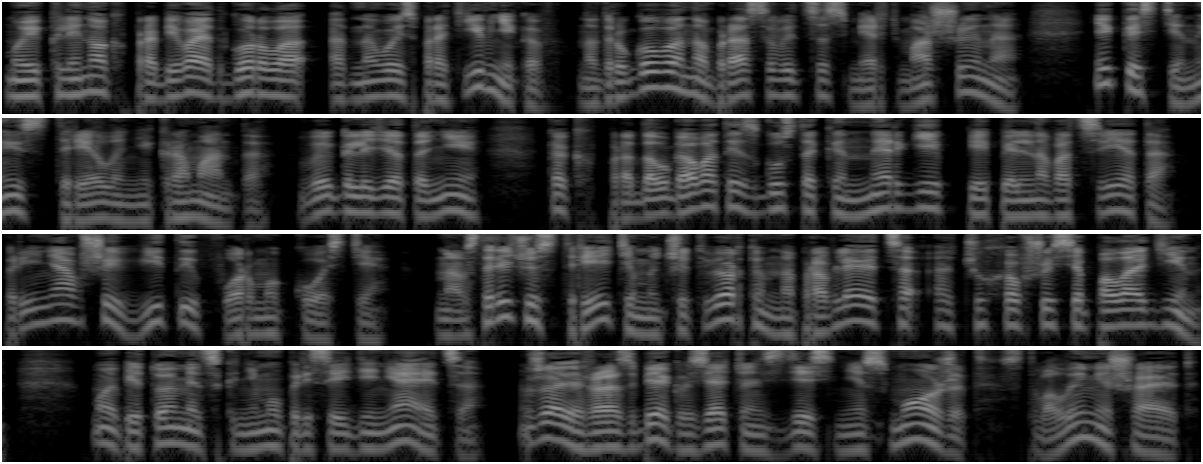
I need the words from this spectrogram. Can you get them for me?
Мой клинок пробивает горло одного из противников, на другого набрасывается смерть машина и костяные стрелы некроманта. Выглядят они, как продолговатый сгусток энергии пепельного цвета, принявший вид и форму кости. Навстречу с третьим и четвертым направляется очухавшийся паладин. Мой питомец к нему присоединяется. Жаль, разбег взять он здесь не сможет, стволы мешают.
